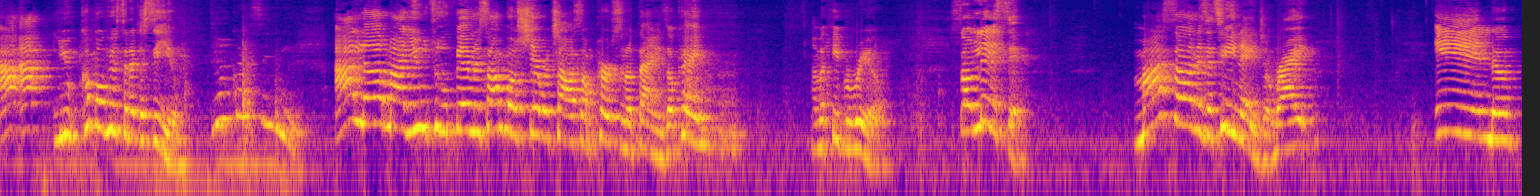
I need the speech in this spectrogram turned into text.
I, I, you come over here so they can see you. Don't go see me. I love my YouTube family, so I'm gonna share with y'all some personal things, okay? I'm gonna keep it real. So listen, my son is a teenager, right? And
